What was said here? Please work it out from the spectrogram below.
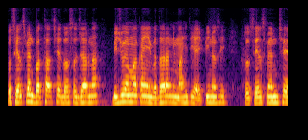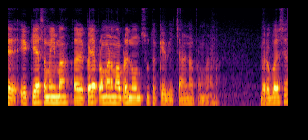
તો સેલ્સમેન ભથ્થા છે દસ હજારના. બીજું એમાં કાંઈ વધારાની માહિતી આપી નથી. તો સેલ્સમેન છે એ કયા સમયમાં કયા પ્રમાણમાં આપણે નોંધશું તો કે વેચાણના પ્રમાણમાં. બરોબર છે?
